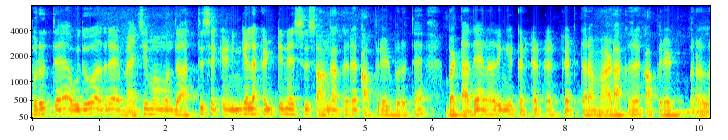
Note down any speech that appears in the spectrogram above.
ಬರುತ್ತೆ, ಹೌದು. ಆದರೆ ಮ್ಯಾಕ್ಸಿಮಮ್ ಒಂದು ಹತ್ತು ಸೆಕೆಂಡ್ ಹಿಂಗೆಲ್ಲ ಕಂಟಿನ್ಯೂಸ್ ಸಾಂಗ್ ಹಾಕಿದ್ರೆ ಕಾಪಿರೈಟ್ ಬರುತ್ತೆ. ಬಟ್ ಅದೇ ಏನಾದ್ರು ಹಿಂಗೆ ಕಟ್ ಕಟ್ ಕಟ್ ಕಟ್ ಥರ ಮಾಡಿ ಹಾಕಿದ್ರೆ ಕಾಪಿರೈಟ್ ಬರಲ್ಲ.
